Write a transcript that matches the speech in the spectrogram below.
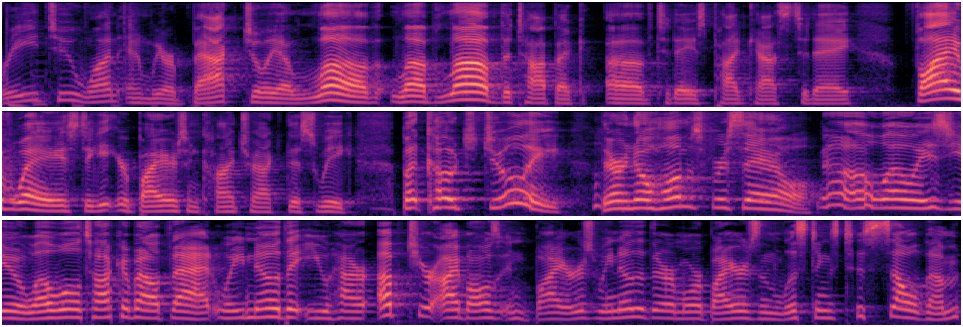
Three, two, one, and we are back. Julia, love, love, love the topic of today's podcast today. Five ways to get your buyers in contract this week. But, Coach Julie, there are no homes for sale. Oh, woe is you. Well, we'll talk about that. We know that you are up to your eyeballs in buyers. We know that there are more buyers than listings to sell them.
